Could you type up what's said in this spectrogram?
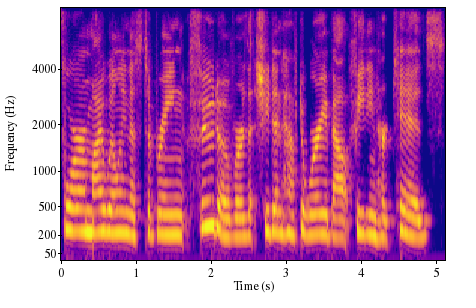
for my willingness to bring food over that she didn't have to worry about feeding her kids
